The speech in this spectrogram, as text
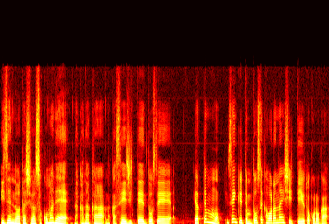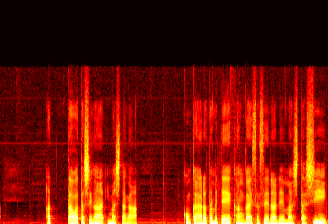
以前の私はそこまでなかなかなんか政治ってどうせやっても選挙行ってもどうせ変わらないしっていうところがあった私がいましたが今回改めて考えさせられましたし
